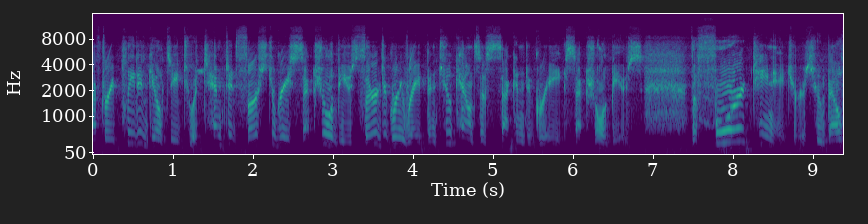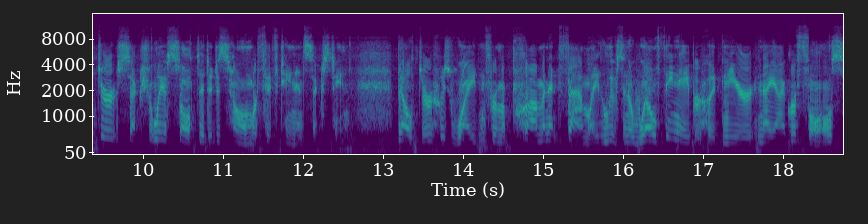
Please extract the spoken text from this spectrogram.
after he pleaded guilty to attempted first degree sexual abuse, third degree rape, and two counts of second degree sexual abuse. The four teenagers who Belter sexually assaulted at his home were 15 and 16. Belter, who's white and from a prominent family who lives in a wealthy neighborhood near Niagara Falls,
